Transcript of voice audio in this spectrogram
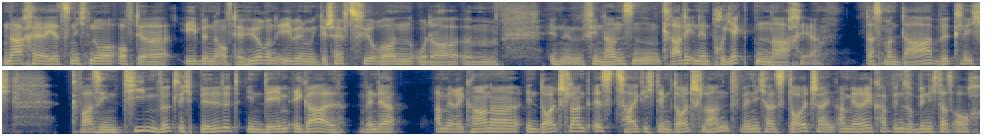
nachher jetzt nicht nur auf der Ebene, auf der höheren Ebene mit Geschäftsführern oder ähm, in, in Finanzen, gerade in den Projekten nachher, dass man da wirklich quasi ein Team wirklich bildet, in dem, egal, wenn der Amerikaner in Deutschland ist, zeige ich dem Deutschland. Wenn ich als Deutscher in Amerika bin, so bin ich das auch,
